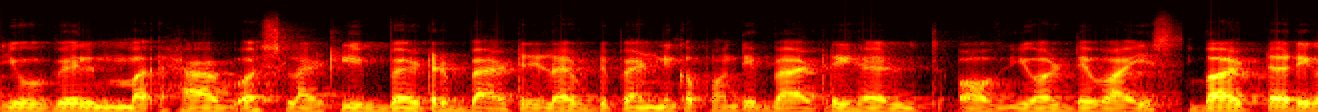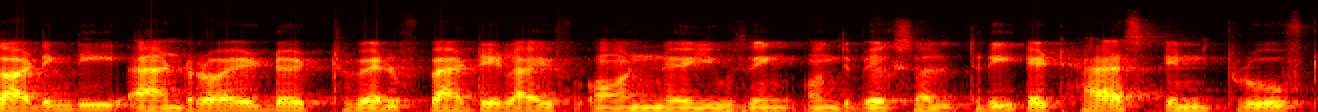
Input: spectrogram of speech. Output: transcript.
you will have a slightly better battery life depending upon the battery health of your device but uh, regarding the android 12 battery life on uh, using on the pixel 3 it has improved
